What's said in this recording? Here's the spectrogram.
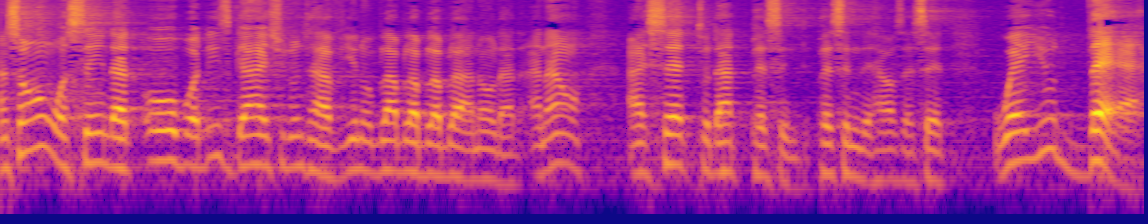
And someone was saying that, oh, but this guy shouldn't have, you know, blah, blah, blah, blah, and all that. And now I said to that person, the person in the house, I said, were you there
